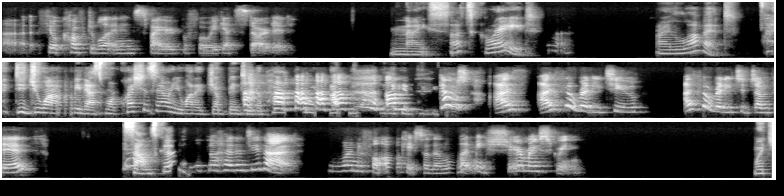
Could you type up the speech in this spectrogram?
uh, feel comfortable and inspired before we get started. Nice. That's great. Yeah. I love it. Did you want me to ask more questions now, or you want to jump into the PowerPoint? um, gosh, I I feel ready to I feel ready to jump in. Yeah, Sounds good. We'll go ahead and do that. Wonderful. Okay, so then let me share my screen. What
